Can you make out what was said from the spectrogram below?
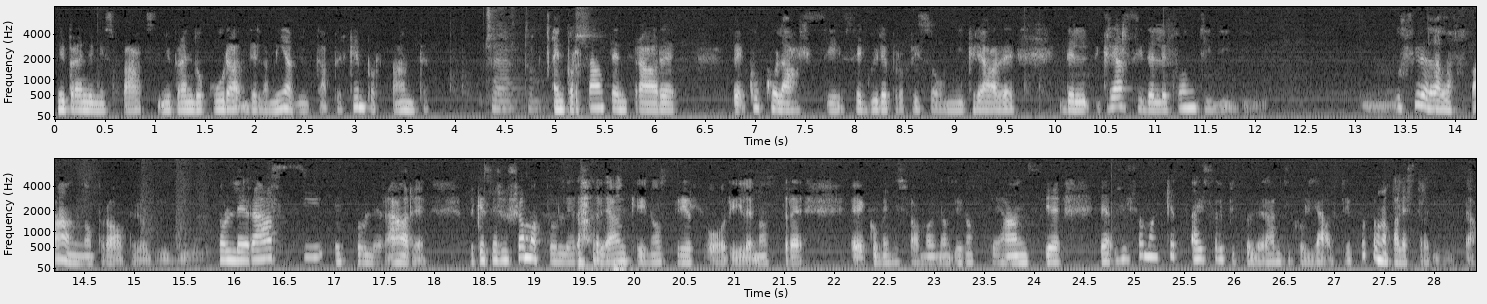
mi prendo i miei spazi, mi prendo cura della mia vita, perché è importante, Certo. è importante entrare, eh, coccolarsi, seguire i propri sogni, creare del- crearsi delle fonti di, di- uscire dall'affanno proprio, di, di tollerarsi e tollerare, perché se riusciamo a tollerare anche i nostri errori, le nostre, eh, come diciamo, le nostre ansie, eh, riusciamo anche a essere più tolleranti con gli altri, è proprio una palestra di vita.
